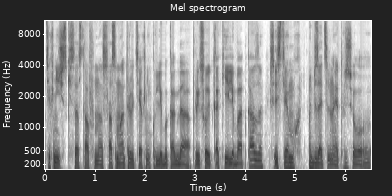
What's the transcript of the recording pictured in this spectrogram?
технический состав у нас осматривает технику, либо когда происходят какие-либо отказы в системах, обязательно это все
